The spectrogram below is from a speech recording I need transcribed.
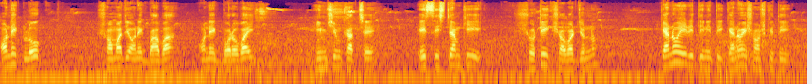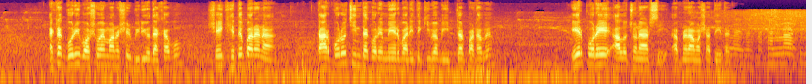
অনেক লোক, সমাজে অনেক বাবা, অনেক বড় ভাই হিমশিম খাচ্ছে। এই সিস্টেম কি সঠিক সবার জন্য? কেন এই রীতিনীতি, কেন এই সংস্কৃতি? একটা গরিব, অসহায় মানুষের ভিডিও দেখাবো। সেই খেতে পারে না তারপরও চিন্তা করে মেয়ের বাড়িতে কীভাবে ইফতার পাঠাবে? এরপরে আলোচনা আসছি। আপনারা আমার সাথেই থাকুন। আল্লাহ তুমি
